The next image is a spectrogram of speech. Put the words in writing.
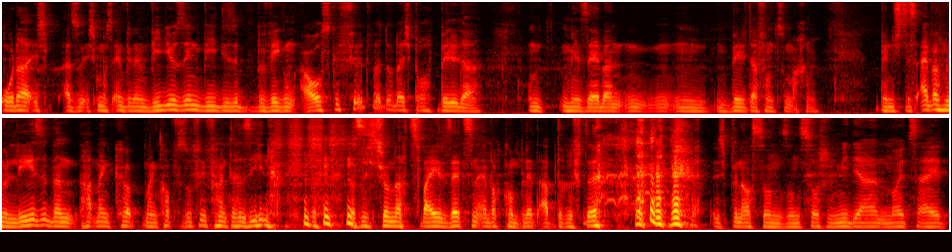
oder ich, also ich muss entweder ein Video sehen, wie diese Bewegung ausgeführt wird, oder ich brauche Bilder, um mir selber ein, ein, ein, Bild davon zu machen. Wenn ich das einfach nur lese, dann hat mein, Körper, mein Kopf so viel Fantasie, dass ich schon nach zwei Sätzen einfach komplett abdrifte. ich bin auch so ein, so ein Social Media Neuzeit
